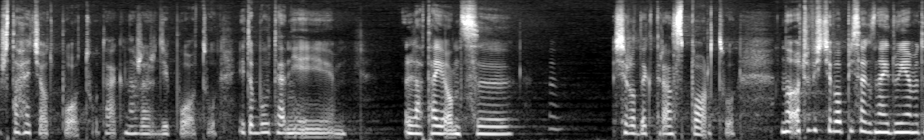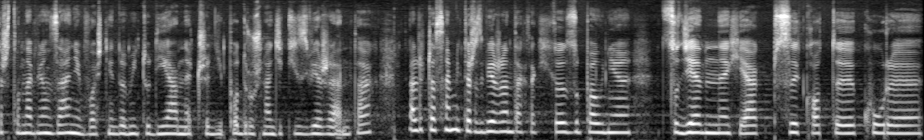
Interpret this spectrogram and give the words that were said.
sztachecie od płotu, tak, na żerdzi płotu. I to był ten jej latający środek transportu. No oczywiście w opisach znajdujemy też to nawiązanie właśnie do mitu Diany, czyli podróż na dzikich zwierzętach, ale czasami też zwierzętach takich zupełnie codziennych, jak psy, koty, kury.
